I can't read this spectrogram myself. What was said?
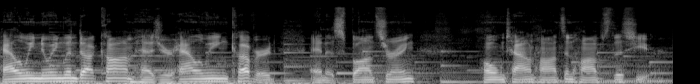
HalloweenNewEngland.com has your Halloween covered and is sponsoring Hometown Haunts and Hops this year.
